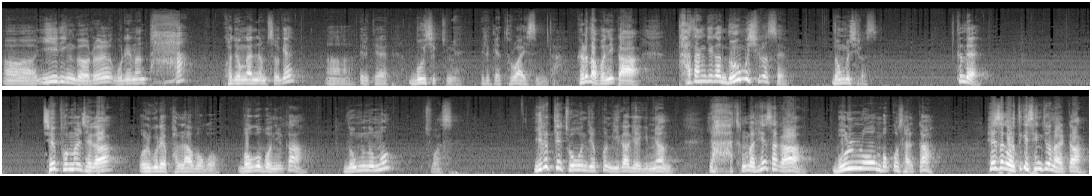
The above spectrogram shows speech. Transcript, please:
어, 일인 거를 우리는 다 고정관념 속에 어, 이렇게 무의식 중에 이렇게 들어와 있습니다. 그러다 보니까 다단계가 너무 싫었어요. 너무 싫었어. 근데 제품을 제가 얼굴에 발라보고 먹어보니까 너무너무 좋았어요. 이렇게 좋은 제품 이 가격이면 야 정말 회사가 뭘로 먹고 살까? 회사가 어떻게 생존할까?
